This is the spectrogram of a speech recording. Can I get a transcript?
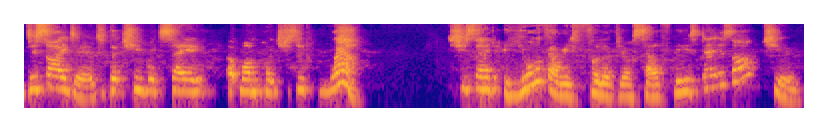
decided that she would say at one point, she said, Well, she said, You're very full of yourself these days, aren't you?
